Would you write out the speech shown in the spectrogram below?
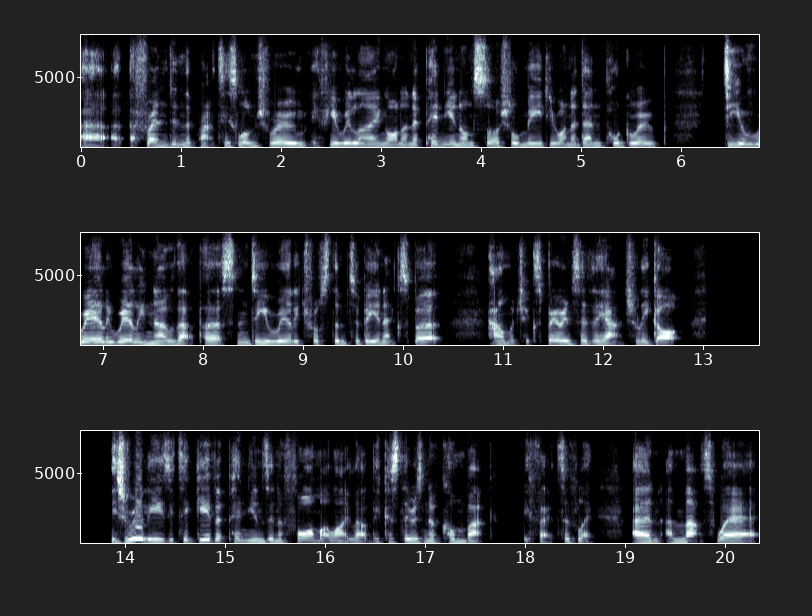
uh, a friend in the practice lunchroom, if you're relying on an opinion on social media on a dental group, do you really, really know that person? Do you really trust them to be an expert? How much experience have they actually got? It's really easy to give opinions in a format like that because there is no comeback effectively. And and that's where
